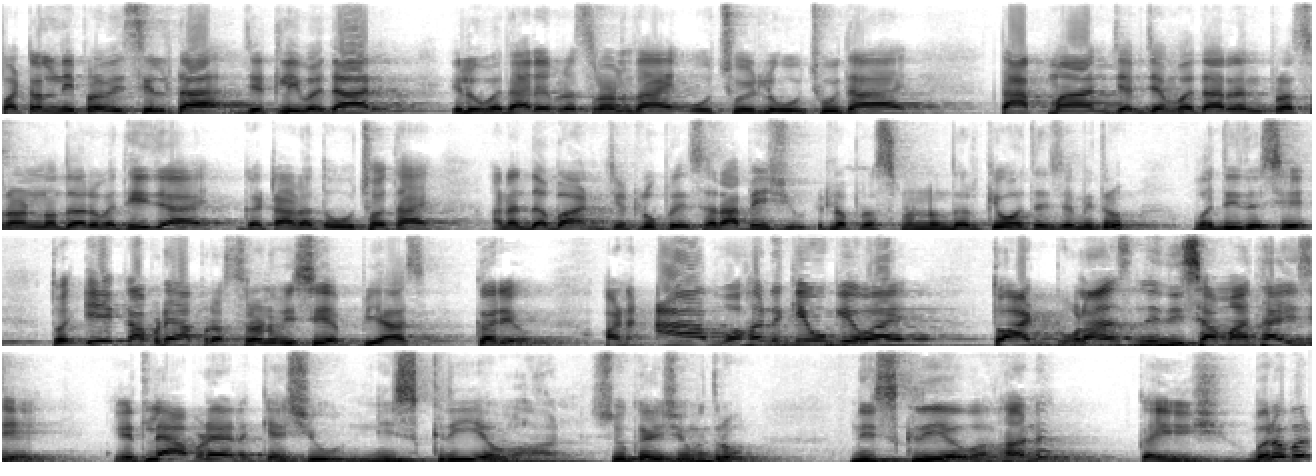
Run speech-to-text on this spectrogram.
પટલની પ્રવેશશીલતા જેટલી વધારે, એટલું વધારે પ્રસરણ થાય, ઓછું એટલું ઓછું થાય. તાપમાન જેમ જેમ વધારે પ્રસરણનો દર વધી જાય, ઘટાડો તો ઓછો થાય, અને દબાણ જેટલું પ્રેશર આપીશું, એટલો પ્રસરણનો દર કેવો થશે મિત્રો? વધી જશે. તો એક આપણે આ પ્રસરણ વિશે અભ્યાસ કર્યો. અને આ વહન કેવું કહેવાય? તો આ ઢોળાંશની દિશામાં થાય છે. એટલે આપણે એને કહીશું નિષ્ક્રિય વાહન. શું કહીશું મિત્રો? નિષ્ક્રિય વાહન કહીશું. બરાબર?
